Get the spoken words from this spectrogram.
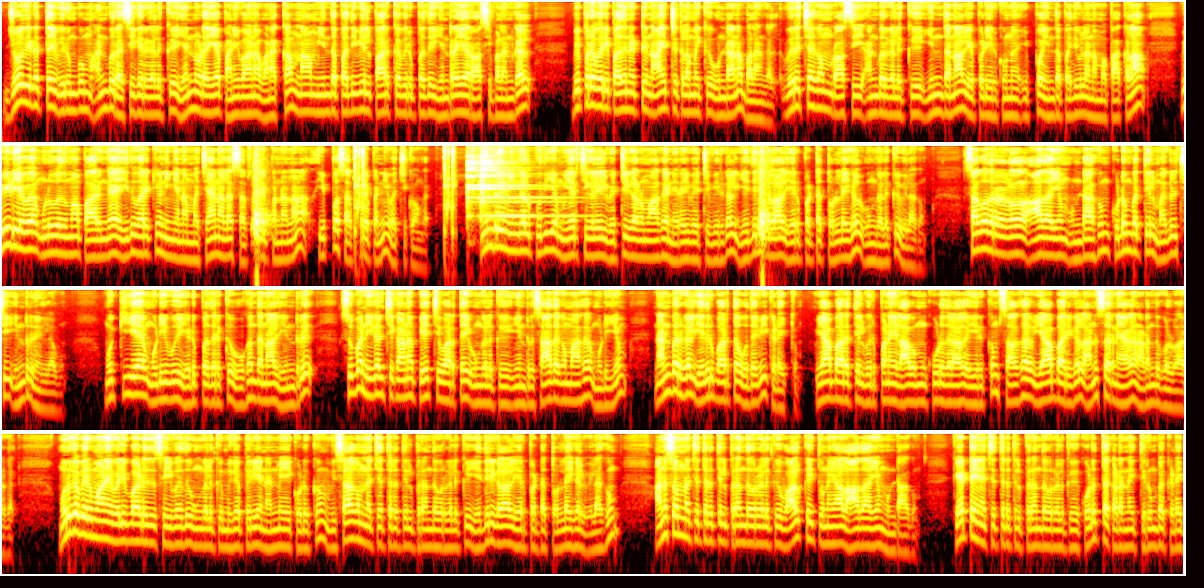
ஜோதிடத்தை விரும்பும் அன்பு ரசிகர்களுக்கு என்னுடைய பணிவான வணக்கம். நாம் இந்த பதிவில் பார்க்கவிருப்பது இன்றைய ராசி பலன்கள். பிப்ரவரி பதினெட்டு ஞாயிற்றுக்கிழமைக்கு உண்டான பலன்கள். விருச்சகம் ராசி அன்பர்களுக்கு இந்த நாள் எப்படி இருக்குன்னு இப்போ இந்த பதிவில் நம்ம பார்க்கலாம். வீடியோவை முழுவதுமாக பாருங்கள் இது வரைக்கும் நீங்கள் நம்ம சேனலை சப்ஸ்கிரைப் பண்ணலன்னா இப்போ சப்ஸ்கிரைப் பண்ணி வச்சுக்கோங்க. இன்று நீங்கள் புதிய முயற்சிகளில் வெற்றிகரமாக நிறைவேற்றுவீர்கள். எதிரிகளால் ஏற்பட்ட தொல்லைகள் உங்களுக்கு விலகும். சகோதரர்களால் ஆதாயம் உண்டாகும். குடும்பத்தில் மகிழ்ச்சி இன்று நிலவும். முக்கிய முடிவு எடுப்பதற்கு உகந்த நாள் இன்று. சுப நிகழ்ச்சிக்கான பேச்சுவார்த்தை உங்களுக்கு இன்று சாதகமாக முடியும். நண்பர்கள் எதிர்பார்த்த உதவி கிடைக்கும். வியாபாரத்தில் விற்பனை லாபமும் கூடுதலாக இருக்கும். சக வியாபாரிகள் அனுசரணையாக நடந்து கொள்வார்கள். முருகப்பெருமானை வழிபாடு செய்வது உங்களுக்கு மிகப்பெரிய நன்மையை கொடுக்கும். விசாகம் நட்சத்திரத்தில் பிறந்தவர்களுக்கு எதிரிகளால் ஏற்பட்ட தொல்லைகள் விலகும். அனுசம் நட்சத்திரத்தில் பிறந்தவர்களுக்கு வாழ்க்கை துணையால் ஆதாயம் உண்டாகும். கேட்டை நட்சத்திரத்தில் பிறந்தவர்களுக்கு கொடுத்த கடனை திரும்ப கிடை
